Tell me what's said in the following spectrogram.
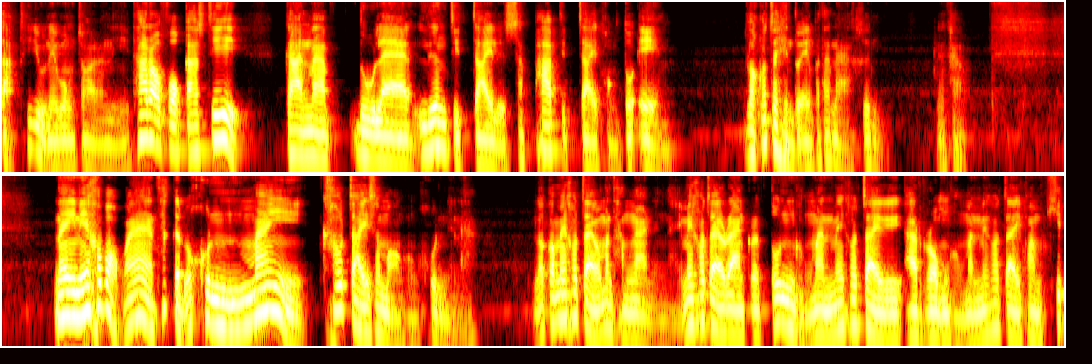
จักรที่อยู่ในวงจรอันนี้ ถ้าเราโฟกัสที่การมาดูแลเรื่องจิตใจหรือสภาพจิตใจของตัวเอง เราก็จะเห็นตัวเองพัฒนาขึ้นนะครับ ในนี้เขาบอกว่าถ้าเกิดว่าคุณไม่เข้าใจสมองของคุณเนี่ยนะแล้วก็ไม่เข้าใจว่ามันทำงานยังไง ไม่เข้าใจแรงกระตุ้นของมัน ไม่เข้าใจอารมณ์ของมัน ไม่เข้าใจความคิด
